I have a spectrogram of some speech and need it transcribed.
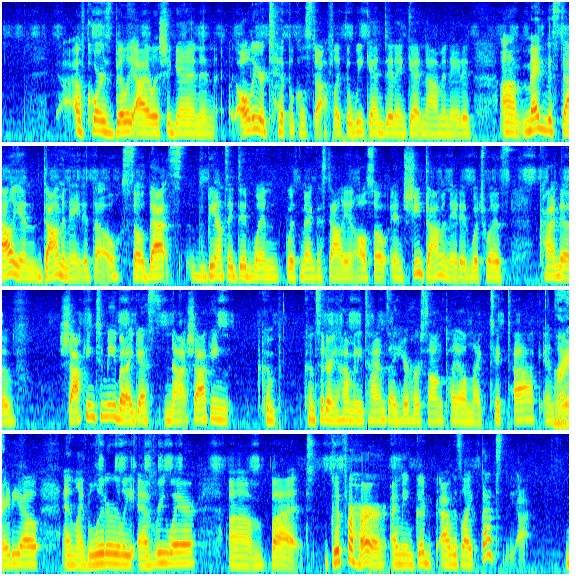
of course, Billie Eilish again, and all your typical stuff. Like the Weeknd didn't get nominated. Um, Meg Thee Stallion dominated though, so that's Beyonce did win with Meg Thee Stallion also, and she dominated, which was kind of shocking to me, but I guess not shocking com- considering how many times I hear her song play on like TikTok and the Right. radio and like literally everywhere. Um, but good for her. I mean, good. I was like, that's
